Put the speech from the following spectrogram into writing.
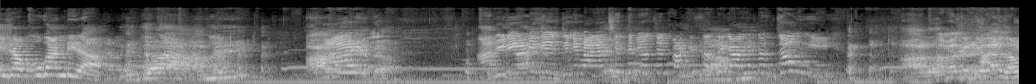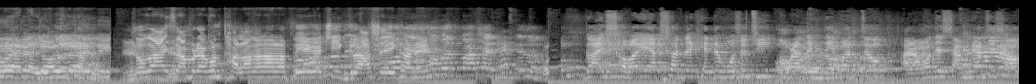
এইসব উগান্ডিরা। ভিডিওটি যিনি বানাচ্ছেন তিনি হচ্ছেন পাকিস্তান থেকে আগত জঙ্গি আমাকে আসলাম গ্লাস একটা জল লিখে তো গাইস আমরা এখন থালা থালা পেয়ে গেছি গ্লাস এখানে। গাইস সবাই একসাথে খেতে বসেছি তোমরা দেখতেই পাচ্ছ আর আমাদের সামনে আছে সব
